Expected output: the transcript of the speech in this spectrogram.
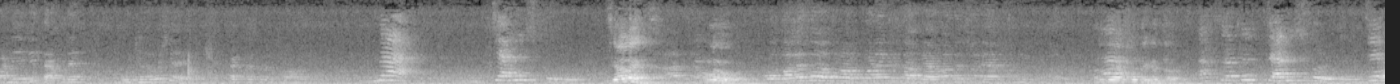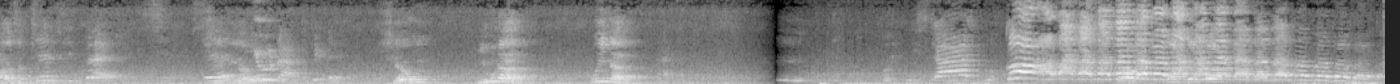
বানিয়ে দিই তারপরে বসে বসে একটা করে খাওয়া হবে। না চ্যালেঞ্জ করব। চ্যালেঞ্জ। ওলে ও তাহলে তো পরে খেতে হবে আমাদের সঙ্গে একসঙ্গে খেতে হবে। তাহলে একসাথে খেতে হবে। একসাথে চ্যালেঞ্জ করব। যে আচ্ছা, যে জিতবে সে-? ইউনার ঠিক আছে? সে ইউনার উইনার স্টার্ট গো বাবা বাবা বাবা বাবা বাবা বাবা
